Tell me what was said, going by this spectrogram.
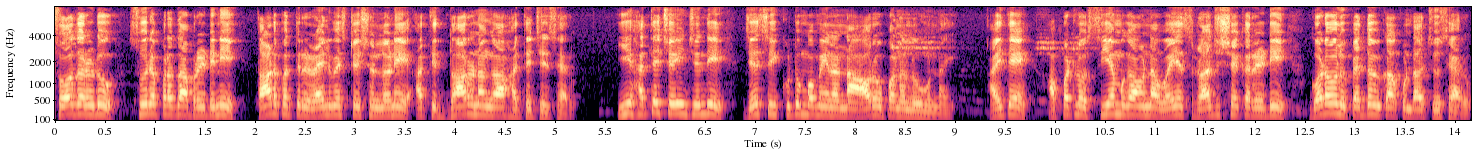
సోదరుడు సూర్యప్రతాప్ రెడ్డిని తాడపత్రి రైల్వే స్టేషన్లోనే అతి దారుణంగా హత్య చేశారు. ఈ హత్య చేయించింది జేసీ కుటుంబమేనన్న ఆరోపణలు ఉన్నాయి. అయితే అప్పట్లో సీఎంగా ఉన్న వైఎస్ రాజశేఖర్ రెడ్డి గొడవలు పెద్దవి కాకుండా చూశారు.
